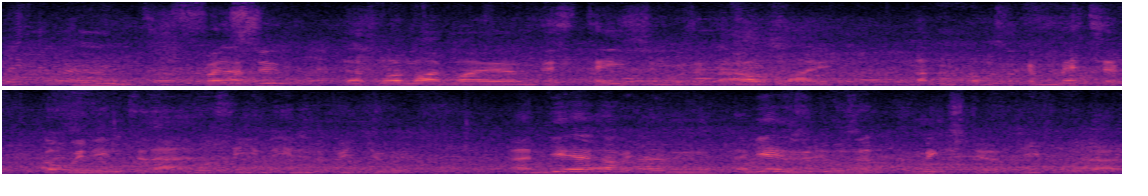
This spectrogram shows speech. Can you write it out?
background. This- But I think that's why my, my um, dissertation was about, like, like almost like a meta going into that and seeing the individual. And yeah, I mean, um, and yeah, it was, it was a, a mixture of people that,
